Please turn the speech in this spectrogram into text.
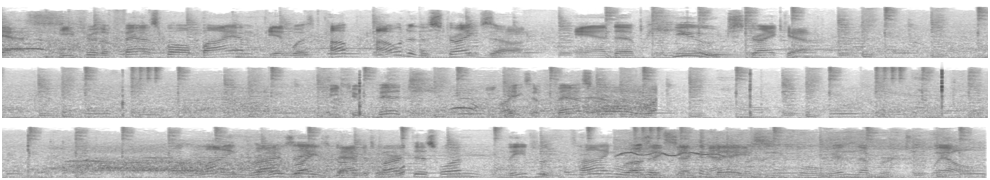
Yes. He threw the fastball by him. It was up out of the strike zone and a huge strikeout. 3-2 pitch. He takes a fastball. Right. A line drive Jose right is back going to to start this one. Leaves with the tying run at second base win number 12.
